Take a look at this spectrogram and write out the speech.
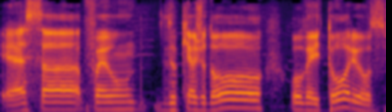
essa foi um do que ajudou o leitor e os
